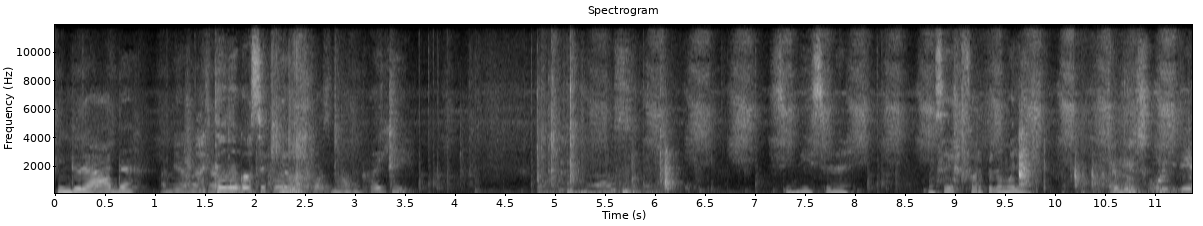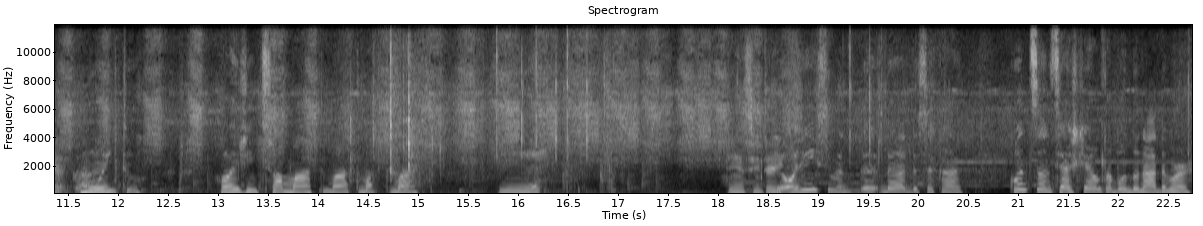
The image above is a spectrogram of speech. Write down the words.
Pendurada. A minha Ai, lanterna tem um tá- negócio aqui, tá ó. Quase nada. Olha aqui. Nossa, velho. Sinistro, né? Vamos sair aqui fora pra dar uma olhada. É muito escuro aqui dentro, cara. Muito. Olha, gente, só mato, mato, mato, mato. É. Tem assim, tem. E olha em cima da- da- dessa casa. Quantos anos você acha que ela tá abandonada, amor?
